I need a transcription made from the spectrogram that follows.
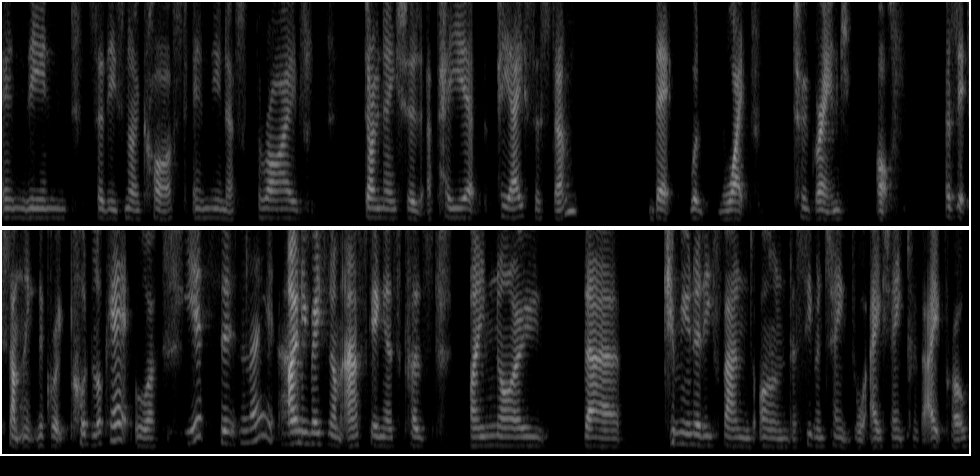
and then, so there's no cost, and then if Thrive donated a PA, PA system, that would wipe two grand off. Is that something the group could look at or? Yes, certainly. Um, Only reason I'm asking is because I know the community fund on the seventeenth or eighteenth of April.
